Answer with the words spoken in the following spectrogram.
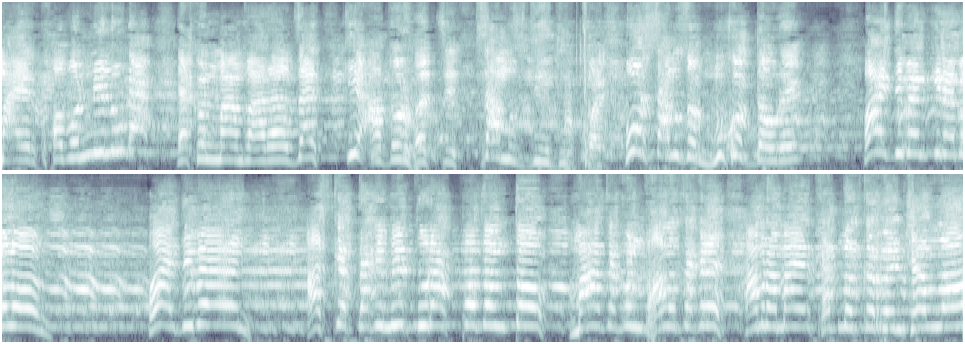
মায়ের খবর নিল না। এখন মা মারা যায়, কি আদর হচ্ছে? চামচ দিয়ে দুধ খায় ওর চামচ ওর মুখর দৌড়ে ওই দিবেন কিনা বলুন? ওই দিবেন। আজকে থেকে মৃত্যুর আগ পর্যন্ত মা যখন ভালো থাকে, আমরা মায়ের খেদমত করব ইনশাল্লাহ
